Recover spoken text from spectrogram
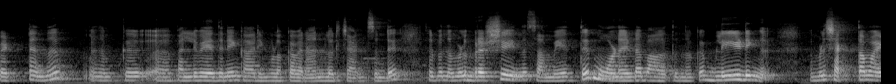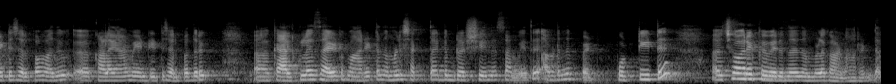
പെട്ടെന്ന് നമുക്ക് പല്ല് വേദനയും കാര്യങ്ങളൊക്കെ വരാനുള്ളൊരു ചാൻസ് ഉണ്ട് ചിലപ്പോൾ നമ്മൾ ബ്രഷ് ചെയ്യുന്ന സമയത്ത് മോണയുടെ ഭാഗത്തു നിന്നൊക്കെ ബ്ലീഡിങ് നമ്മൾ ശക്തമായിട്ട് ചിലപ്പം അത് കളയാൻ വേണ്ടിയിട്ട് ചിലപ്പോൾ അതൊരു കാൽക്കുലസ് ആയിട്ട് മാറിയിട്ട് നമ്മൾ ശക്തമായിട്ട് ബ്രഷ് ചെയ്യുന്ന സമയത്ത് അവിടെ നിന്ന് പൊട്ടിയിട്ട് ചോരയൊക്കെ വരുന്നത് നമ്മൾ കാണാറുണ്ട്.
